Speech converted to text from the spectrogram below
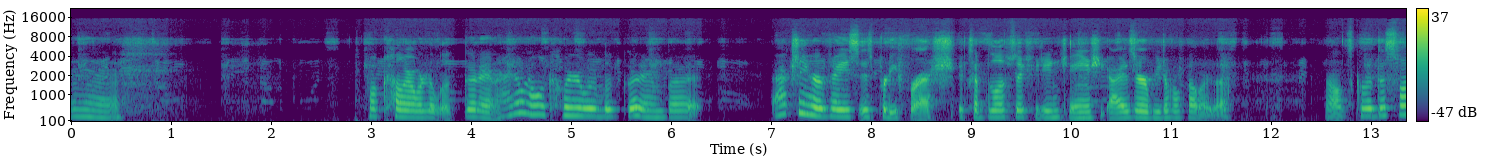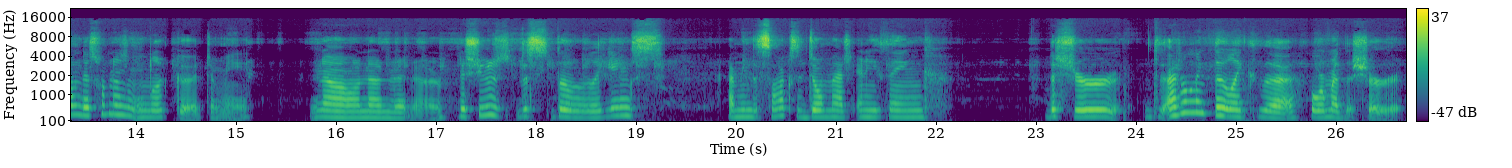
Mm, what color would it look good in? I don't know what color it would look good in, but actually her face is pretty fresh. Except the lipstick she didn't change. The eyes are a beautiful color though. Now let's go with this one. This one doesn't look good to me. No, no, no, no. The shoes, the, the leggings, I mean, the socks don't match anything. The shirt, I don't like the, like, the form of the shirt.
